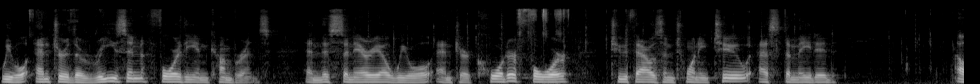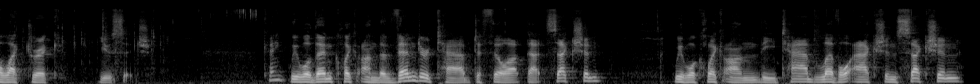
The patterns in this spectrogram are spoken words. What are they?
we will enter the reason for the encumbrance. In this scenario, we will enter quarter 4 2022 estimated electric usage. Okay, we will then click on the vendor tab to fill out that section. We will click on the tab level action section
